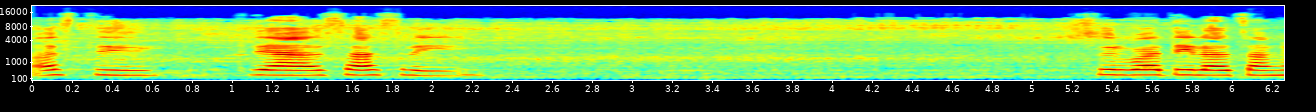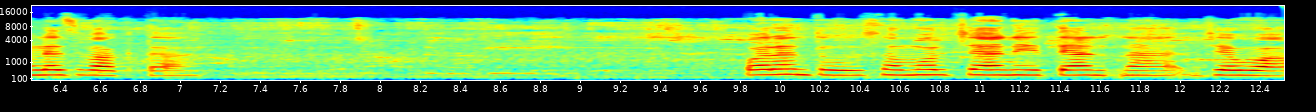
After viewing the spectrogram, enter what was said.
असतील त्या सासरी सुरुवातीला चांगल्याच वागतात परंतु समोरच्याने त्यांना जेव्हा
